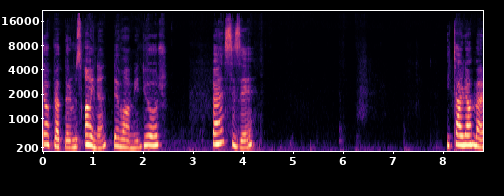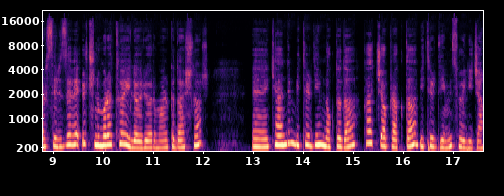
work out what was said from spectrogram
yapraklarımız aynen devam ediyor. Ben size İtalyan merserize ve 3 numara tığ ile örüyorum arkadaşlar. Ee, kendim bitirdiğim noktada kaç yaprakta bitirdiğimi söyleyeceğim.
